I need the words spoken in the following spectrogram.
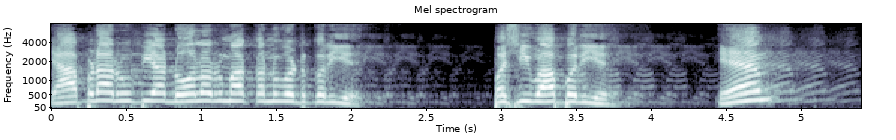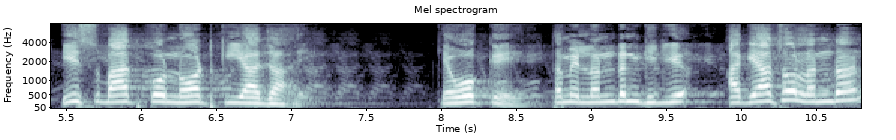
કે આપણા રૂપિયા ડોલરમાં કન્વર્ટ કરીએ, પછી વાપરીએ. એમ ઈસ બાત કો નોટ કિયા જાય કે ઓકે, તમે લંડન આ ગયા છો લંડન?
